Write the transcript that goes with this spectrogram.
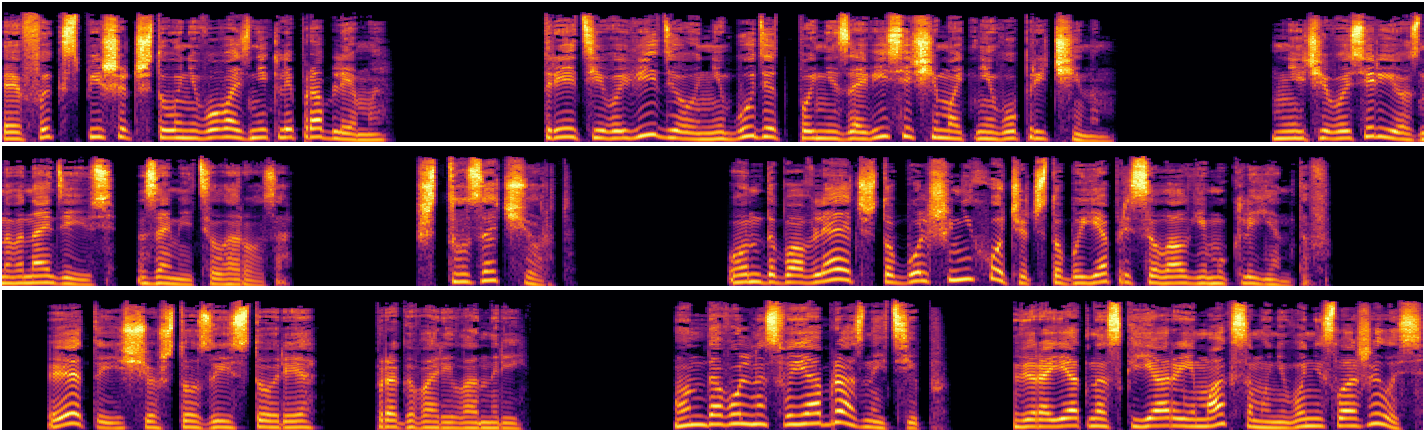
FX пишет, что у него возникли проблемы. Третьего видео не будет по независящим от него причинам. «Ничего серьезного, надеюсь», — заметила Роза. «Что за черт? Он добавляет, что больше не хочет, чтобы я присылал ему клиентов. «Это еще что за история?» — проговорил Анри. «Он довольно своеобразный тип. Вероятно, с Кьярой и Максом у него не сложилось»,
